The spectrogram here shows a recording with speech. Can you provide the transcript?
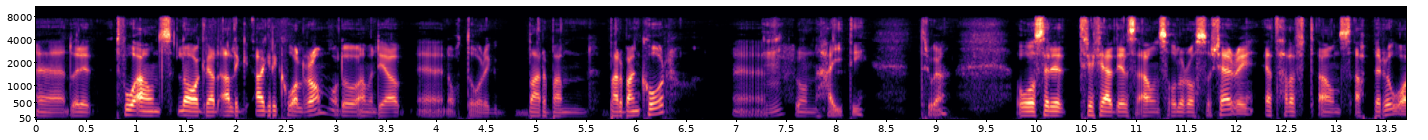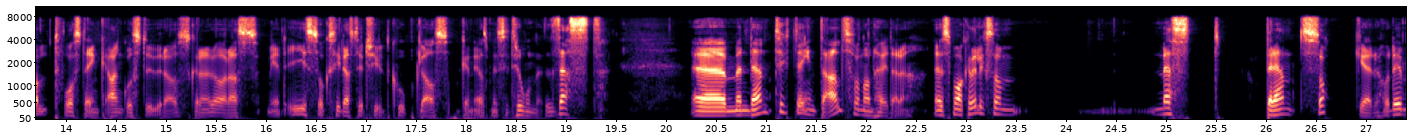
Eh, då är det två ounce lagrad agrikolrom och då använde jag eh, en åttaårig barban, barbancor eh, mm. från Haiti, tror jag. Och så är det tre fjärdedels ounce Oloroso Cherry, ett halvt ounce Aperol, två stänk Angostura och så ska den röras med is och silas till ett kylt kokglas och garneras med citronzest. Men den tyckte jag inte alls var någon höjdare. Den smakade liksom mest bränt socker och det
